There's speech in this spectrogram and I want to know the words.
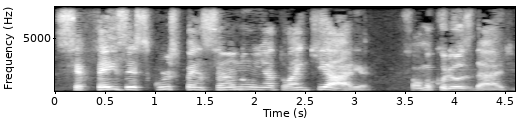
você fez esse curso pensando em atuar em que área? Só uma curiosidade.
